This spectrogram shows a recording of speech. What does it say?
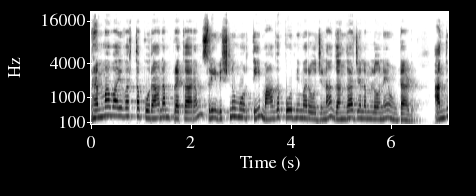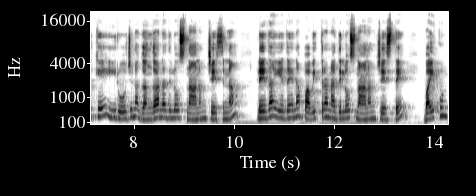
బ్రహ్మవైవర్త పురాణం ప్రకారం శ్రీ విష్ణుమూర్తి మాఘ పూర్ణిమ రోజున గంగాజలంలోనే ఉంటాడు. అందుకే ఈ రోజున గంగా నదిలో స్నానం చేసినా లేదా ఏదైనా పవిత్ర నదిలో స్నానం చేస్తే వైకుంఠ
